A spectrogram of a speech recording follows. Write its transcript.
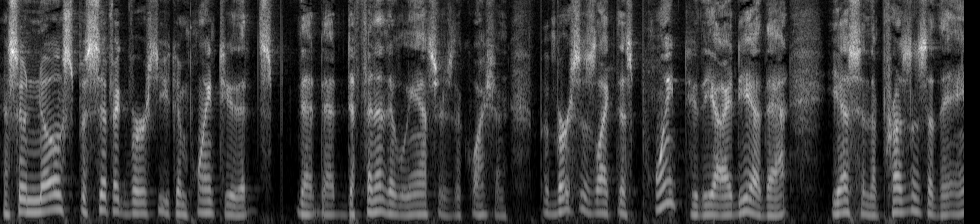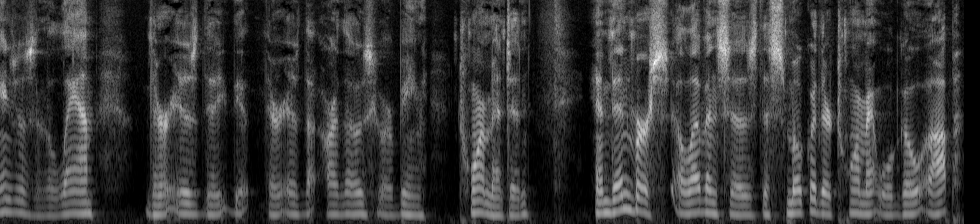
And so, no specific verse you can point to that, that, that definitively answers the question. But verses like this point to the idea that, yes, in the presence of the angels and the Lamb, there is the, the there is the, are those who are being tormented. And then verse 11 says, the smoke of their torment will go up.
